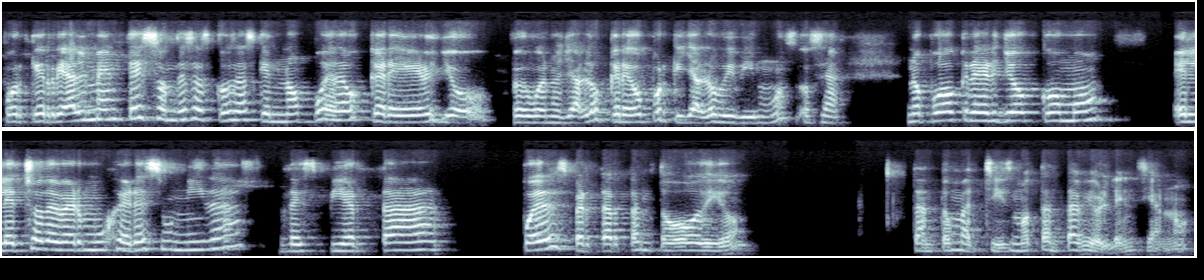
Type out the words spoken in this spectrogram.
porque realmente son de esas cosas que no puedo creer yo, pero bueno, ya lo creo porque ya lo vivimos, o sea, no puedo creer yo cómo el hecho de ver mujeres unidas despierta, puede despertar tanto odio, tanto machismo, tanta violencia, ¿no?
